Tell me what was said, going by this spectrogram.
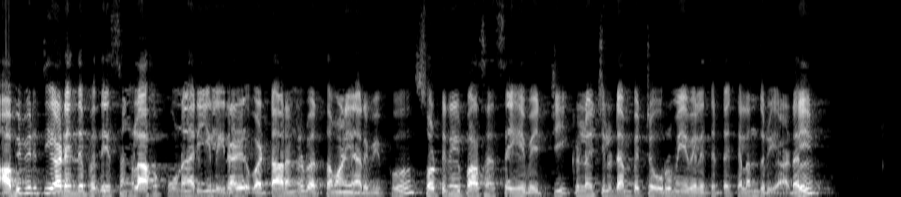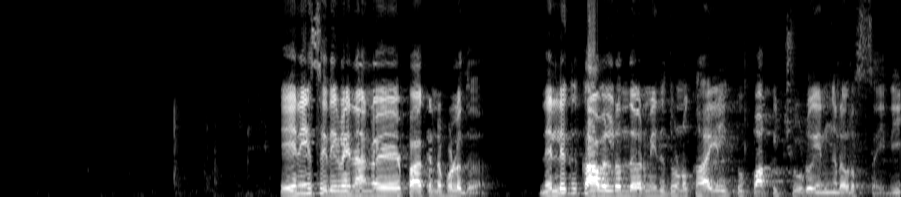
அபிவிருத்தி அடைந்த பிரதேசங்களாக பூனாரியில் இரு வட்டாரங்கள் வர்த்தமானி அறிவிப்பு. சொட்டு நீர்ப்பாசன செய்கை வெற்றி. கிளிநொச்சியில் இடம்பெற்ற உரிமை வேலை திட்ட கலந்துரையாடல். ஏனைய செய்திகளை நாங்கள் பார்க்கின்ற பொழுது நெல்லுக்கு காவல் இருந்தவர் மீது துணுக்காயில் துப்பாக்கிச் சூடு என்கிற ஒரு செய்தி.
